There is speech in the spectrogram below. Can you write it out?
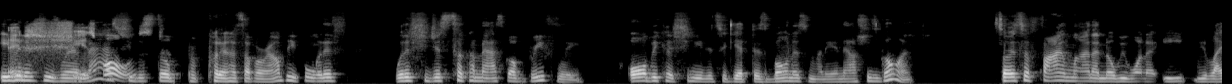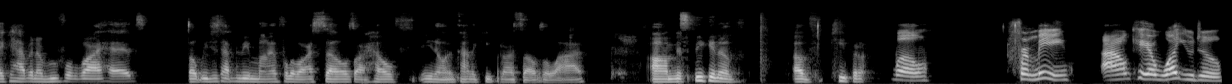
even if she's wearing she mask, she was still p- putting herself around people. What if, what if she just took her mask off briefly, all because she needed to get this bonus money, and now she's gone. So it's a fine line. I know we want to eat. We like having a roof over our heads, but we just have to be mindful of ourselves, our health, you know, and kind of keeping ourselves alive. Um, and speaking of of keeping, well, for me, I don't care what you do.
